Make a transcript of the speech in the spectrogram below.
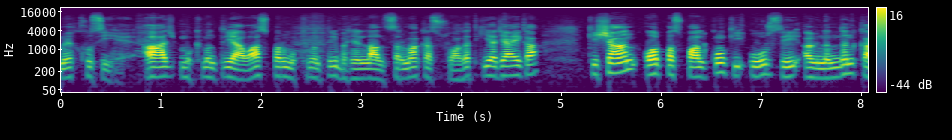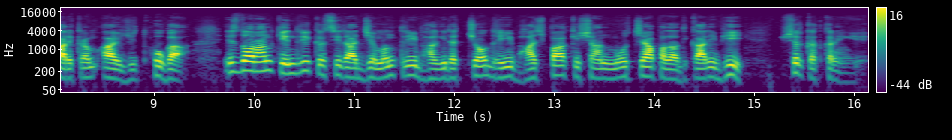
में खुशी है। आज मुख्यमंत्री आवास पर मुख्यमंत्री भजन लाल शर्मा का स्वागत किया जाएगा। किसान और पशुपालकों की ओर से अभिनंदन कार्यक्रम आयोजित होगा। इस दौरान केंद्रीय कृषि राज्य मंत्री भागीरथ चौधरी, भाजपा किसान मोर्चा पदाधिकारी भी शिरकत करेंगे।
